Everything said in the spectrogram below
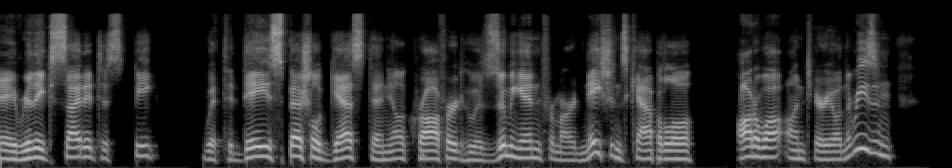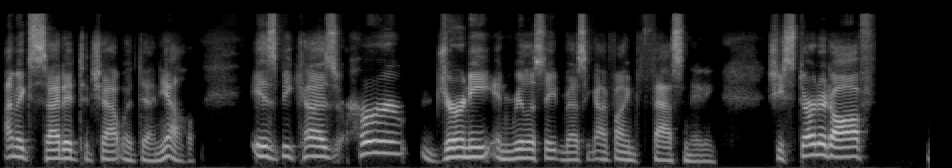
Hey, really excited to speak with today's special guest, Danielle Crawford, who is zooming in from our nation's capital, Ottawa, Ontario. And the reason I'm excited to chat with Danielle is because her journey in real estate investing I find fascinating. She started off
